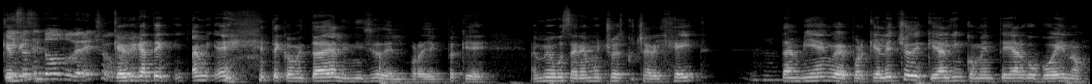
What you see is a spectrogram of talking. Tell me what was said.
Que, y estás en todo tu derecho, que güey. fíjate, a mí- te comentaba al inicio del proyecto que a mí me gustaría mucho escuchar el hate. También, güey, porque el hecho de que alguien comente algo bueno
